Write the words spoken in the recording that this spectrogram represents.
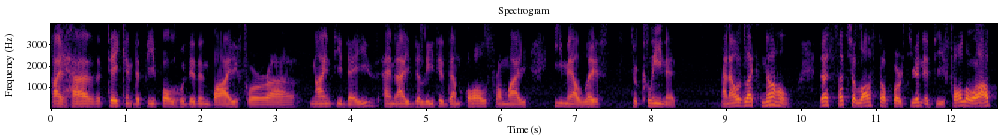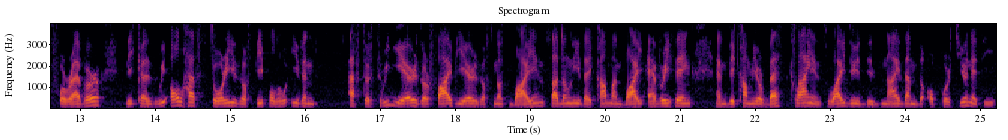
I have taken the people who didn't buy for uh, 90 days and I deleted them all from my email lists to clean it. And I was like, no, that's such a lost opportunity. Follow up forever because we all have stories of people who, even after three years or five years of not buying, suddenly they come and buy everything and become your best clients. Why do you deny them the opportunity?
